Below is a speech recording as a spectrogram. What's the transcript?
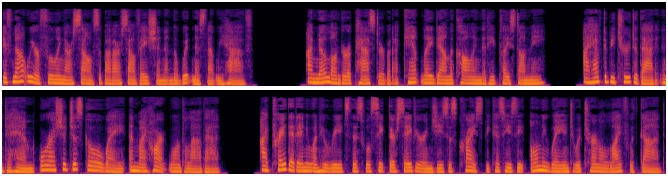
if not, we are fooling ourselves about our salvation and the witness that we have. I'm no longer a pastor, but I can't lay down the calling that he placed on me. I have to be true to that and to him, or I should just go away, and my heart won't allow that. I pray that anyone who reads this will seek their Savior in Jesus Christ because He's the only way into eternal life with God.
